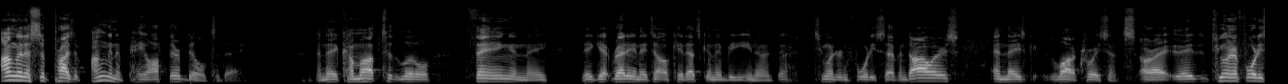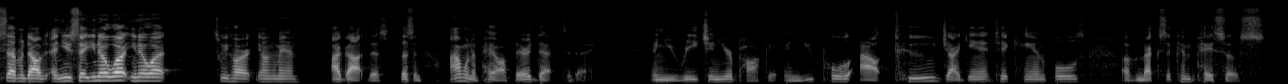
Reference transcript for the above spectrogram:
I'm going to surprise them. I'm going to pay off their bill today. And they come up to the little thing and they they get ready and they tell, okay, that's going to be, you know, $247 and they a lot of croissants. All right, two hundred forty-seven dollars, and you say, you know what, you know what, sweetheart, young man, I got this. Listen, I want to pay off their debt today. And you reach in your pocket and you pull out two gigantic handfuls of Mexican pesos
